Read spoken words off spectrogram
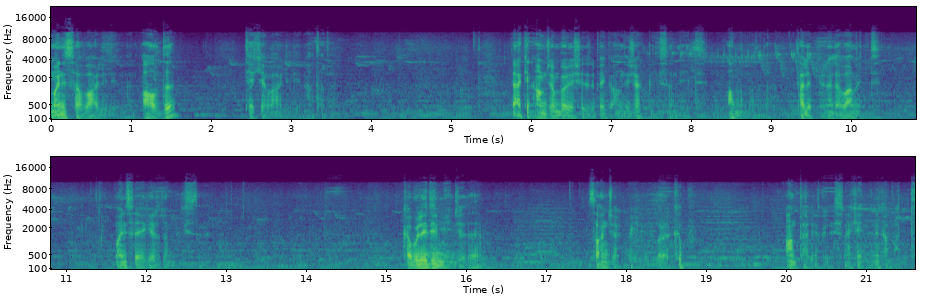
Manisa valiliğinden aldı, Teke valiliğine atadı. Lakin amcam böyle şeyleri pek anlayacak bir insan değildi. Anlamadı da taleplerine devam etti. Manisa'ya geri dönmek istedi. Kabul edilmeyince de Sancak Beyliğini bırakıp Antalya Kalesi'ne kendini kapattı.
